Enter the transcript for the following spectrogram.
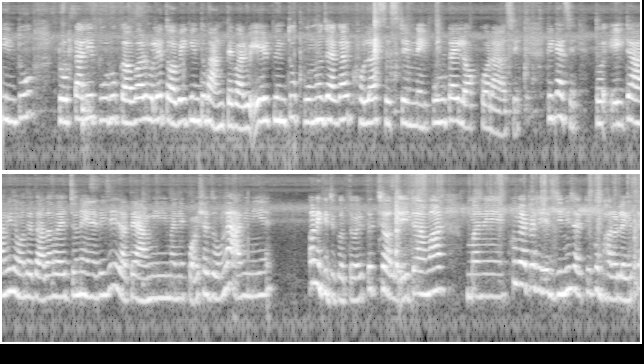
কিন্তু টোটালি পুরো কভার হলে তবেই কিন্তু ভাঙতে পারবে। এর কিন্তু কোনো জায়গায় খোলার সিস্টেম নেই, পুরোটাই লক করা আছে। ঠিক আছে? তো এইটা আমি তোমাদের দাদা ভাইয়ের জন্য এনে দিয়েছি যাতে আমি মানে পয়সা জমলে আমি নিয়ে অনেক কিছু করতে পারি। তো চলো, এইটা আমার মানে খুব একটা জিনিস আর কি, খুব ভালো লেগেছে।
